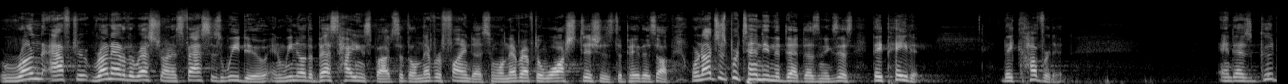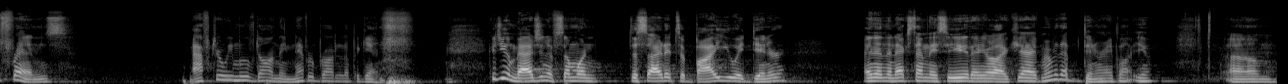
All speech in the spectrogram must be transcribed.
run after run out of the restaurant as fast as we do and we know the best hiding spots so they'll never find us and we'll never have to wash dishes to pay this off we're not just pretending the debt doesn't exist they paid it they covered it and as good friends after we moved on they never brought it up again could you imagine if someone decided to buy you a dinner and then the next time they see you then you're like yeah remember that dinner i bought you um,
